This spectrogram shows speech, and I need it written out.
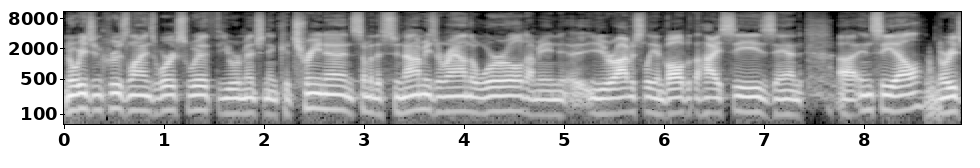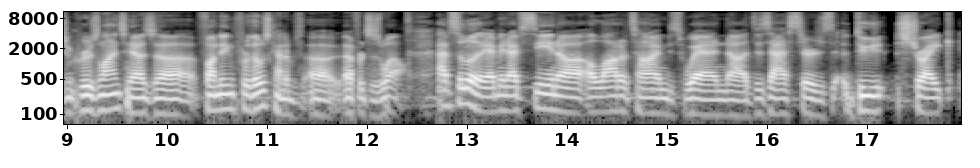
Norwegian Cruise Lines works with. You were mentioning Katrina and some of the tsunamis around the world. I mean, you're obviously involved with the high seas, and uh, NCL, Norwegian Cruise Lines, has uh, funding for those kind of uh, efforts as well. Absolutely. I mean, I've seen a lot of of times when uh, disasters do strike,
